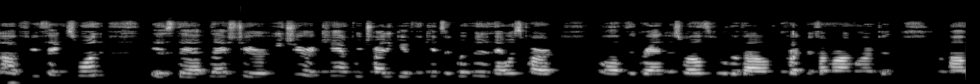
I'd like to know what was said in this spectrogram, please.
uh, a few things. One is that last year, each year at camp, we try to give the kids equipment, and that was part of the grant as well through the VAL. Correct me if I'm wrong, Lauren, but um,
